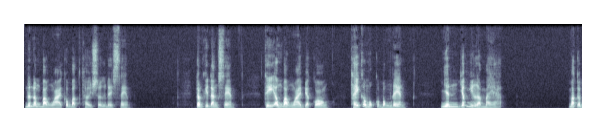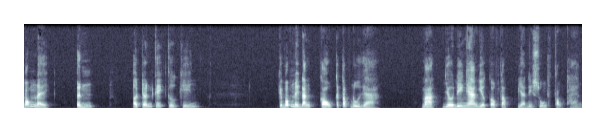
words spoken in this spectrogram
nên ông bà ngoại có bật thời sự để xem. Trong khi đang xem, thì ông bà ngoại và con thấy có một cái bóng đen nhìn giống như là mẹ. Mà cái bóng này in ở trên cái cửa kiến. Cái bóng này đang cột cái tóc đuôi gà mà vừa đi ngang vừa cột tóc và đi xuống cái cầu thang.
